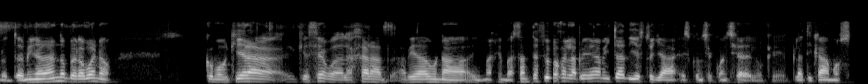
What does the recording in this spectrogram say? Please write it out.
lo termina dando, pero bueno, como quiera que sea, Guadalajara había dado una imagen bastante floja en la primera mitad y esto ya es consecuencia de lo que platicábamos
